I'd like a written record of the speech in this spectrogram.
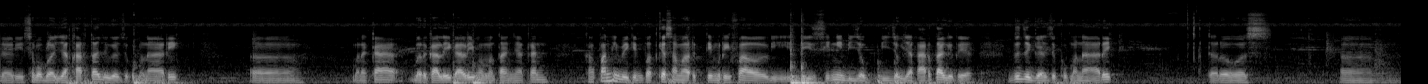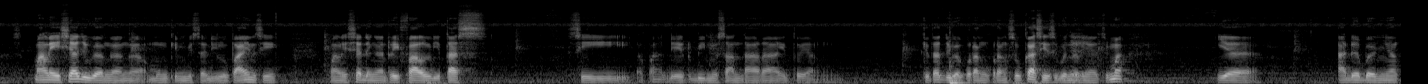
dari sepak bola Jakarta juga cukup menarik. Eh, mereka berkali-kali mempertanyakan kapan nih bikin podcast sama tim rival di di sini di Jog, di Yogyakarta gitu ya? Itu juga cukup menarik. Terus eh, Malaysia juga nggak nggak mungkin bisa dilupain sih. Malaysia dengan rivalitas si apa derby Nusantara itu yang kita juga kurang-kurang suka sih sebenarnya. Cuma ya ada banyak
